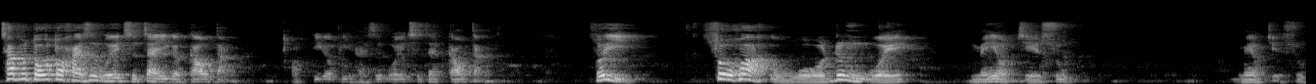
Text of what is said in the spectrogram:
差不多都还是维持在一个高档，哦，DOP 还是维持在高档，所以塑化股我认为没有结束，没有结束。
